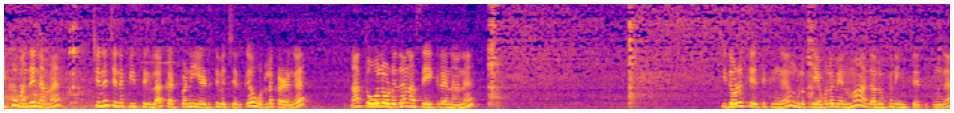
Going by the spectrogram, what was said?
இப்போ வந்து நம்ம சின்ன சின்ன பீஸுகளாக கட் பண்ணி எடுத்து வச்சுருக்க உருளைக்கிழங்க. நான் தோலோடு தான் நான் சேர்க்குறேன் நான். இதோடு சேர்த்துக்குங்க. உங்களுக்கு எவ்வளோ வேணுமோ அது அளவுக்கு நீங்கள் சேர்த்துக்குங்க.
